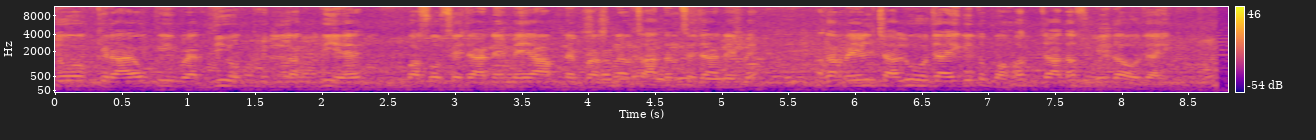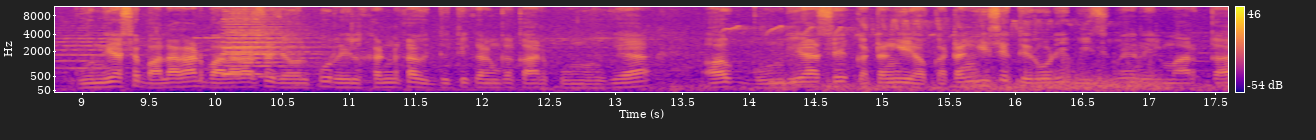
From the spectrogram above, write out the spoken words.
जो किरायों की वृद्धि लगती है बसों से जाने में या अपने पर्सनल साधन से जाने में, अगर रेल चालू हो जाएगी तो बहुत ज़्यादा सुविधा हो जाएगी। गोंदिया से बालाघाट बालाघाट से जबलपुर, रेलखंड का विद्युतीकरण का कार्य पूर्ण हो गया और गोंदिया से कटंगी और कटंगी से तिरोड़ी बीच में रेल मार्ग का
